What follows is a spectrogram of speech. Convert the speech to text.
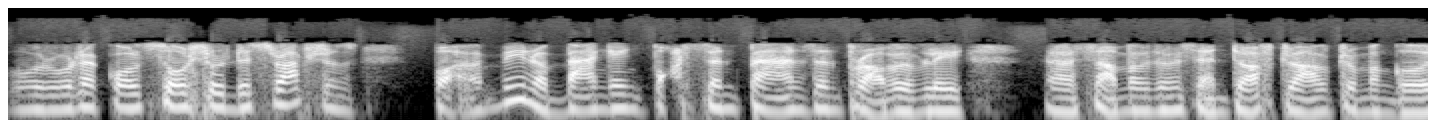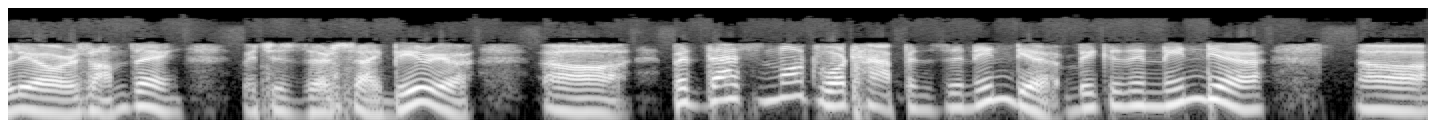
what are called social disruptions. You know, banging pots and pans and probably uh, some of them sent off to Outer Mongolia or something, which is their Siberia. Uh, but that's not what happens in India, because in India, uh,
